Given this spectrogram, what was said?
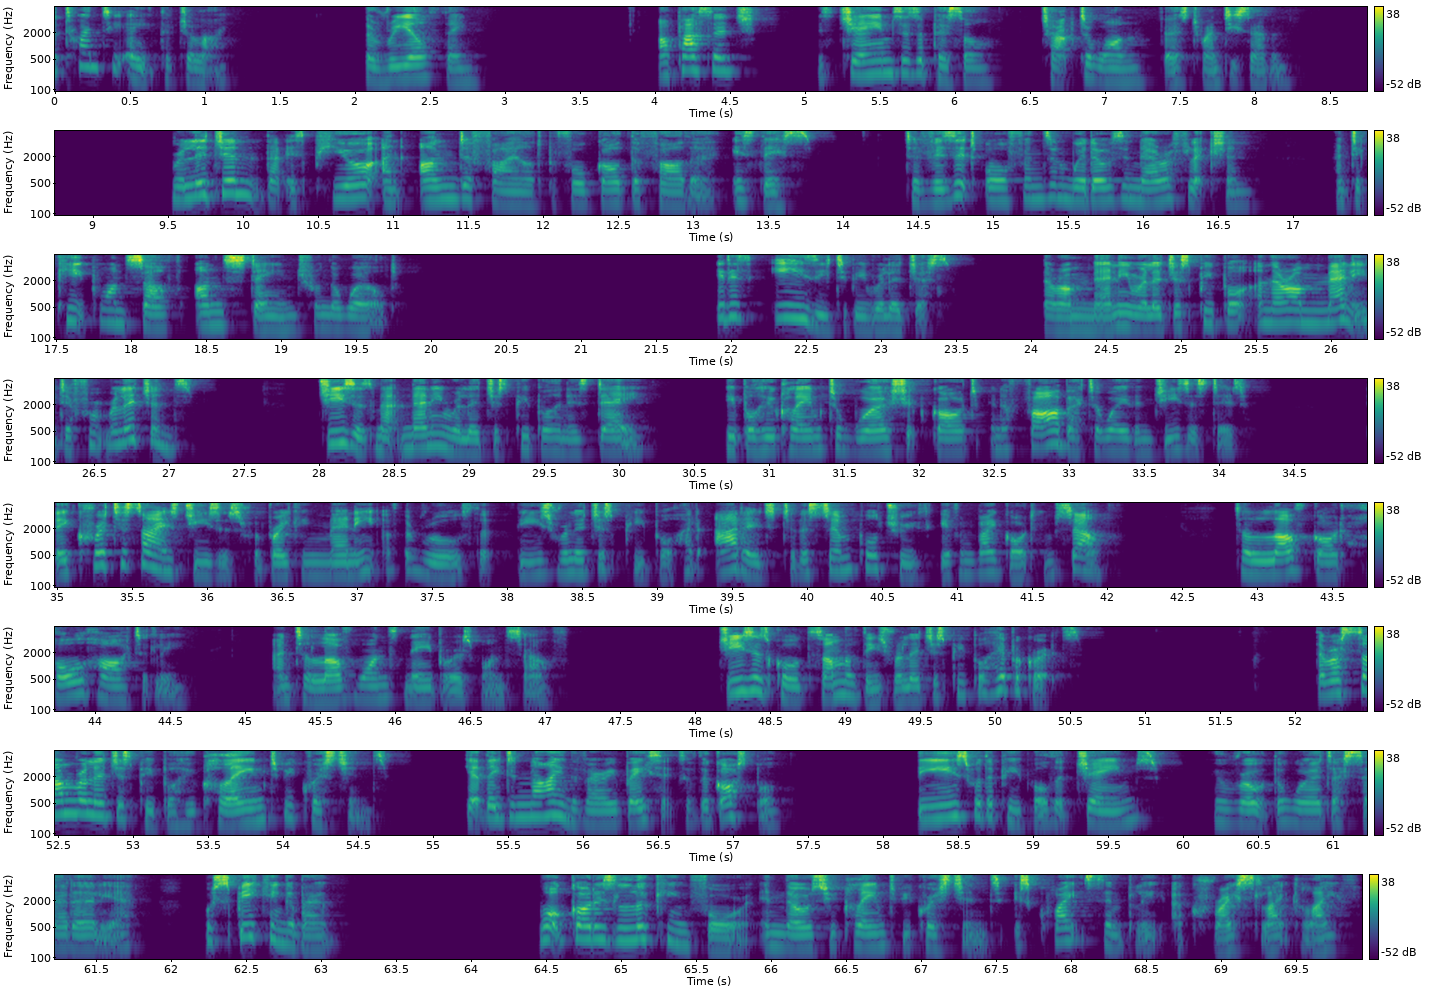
the 28th of July. The real thing. Our passage is James's epistle, chapter 1, verse 27. Religion that is pure and undefiled before God the Father is this to visit orphans and widows in their affliction, and to keep oneself unstained from the world. It is easy to be religious. There are many religious people, and there are many different religions. Jesus met many religious people in his day, people who claimed to worship God in a far better way than Jesus did. They criticized Jesus for breaking many of the rules that these religious people had added to the simple truth given by God Himself to love God wholeheartedly and to love one's neighbor as oneself. Jesus called some of these religious people hypocrites. There are some religious people who claim to be Christians, yet they deny the very basics of the gospel. These were the people that James, who wrote the words I said earlier, was speaking about. What God is looking for in those who claim to be Christians is quite simply a Christ like life.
